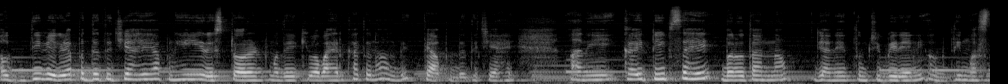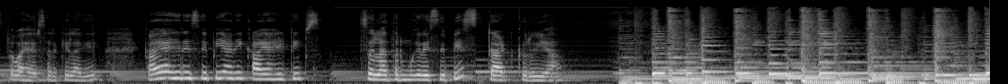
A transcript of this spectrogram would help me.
अगदी वेगळ्या पद्धतीची आहे. आपण ही रेस्टॉरंटमध्ये किंवा बाहेर खातो ना अगदी त्या पद्धतीची आहे. आणि काही टिप्स आहे बनवताना ज्याने तुमची बिर्याणी अगदी मस्त बाहेरसारखी लागेल. काय आहे रेसिपी आणि काय आहे टिप्स चला तर मग रेसिपी स्टार्ट करूया. तर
